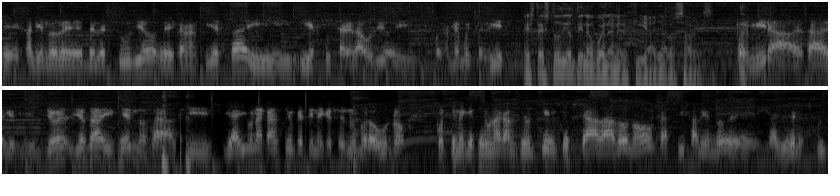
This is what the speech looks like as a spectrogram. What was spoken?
eh, saliendo de- del estudio de Canal Fiesta y, y escuchar el audio y ponerme muy feliz. Este estudio tiene buena energía, ya lo sabes. Pues mira, o sea, yo, yo estaba diciendo, o sea, si, si hay una canción que tiene que ser número uno, pues tiene que ser una canción que, que se ha dado, ¿no? Casi saliendo de, de allí del estudio.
